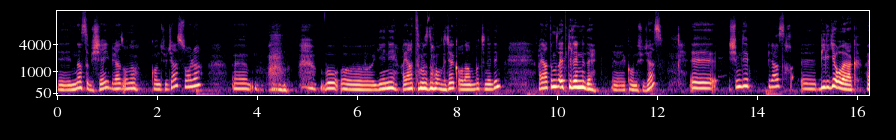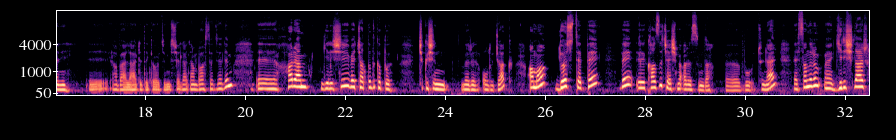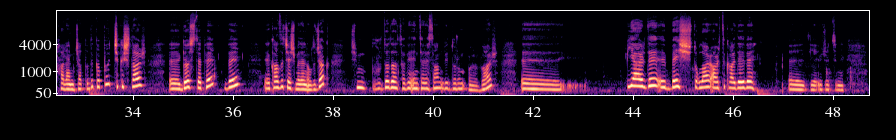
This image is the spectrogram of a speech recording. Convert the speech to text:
e, nasıl bir şey biraz onu konuşacağız. Sonra e, bu e, yeni hayatımızda olacak olan bu tünelin hayatımıza etkilerini de e, konuşacağız. E, şimdi biraz e, bilgi olarak hani e, haberlerde de gördüğümüz şeylerden bahsedelim. E, harem girişi ve çatladı kapı çıkışları olacak. Ama Göztepe ve e, Kazlıçeşme arasında e, bu tünel. E, sanırım e, girişler harem çatladı kapı, çıkışlar e, Göztepe ve e, Kazlıçeşme'den olacak. Şimdi burada da tabii enteresan bir durum e, var. E, bir yerde 5 dolar artı KDV e, diye ücretini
